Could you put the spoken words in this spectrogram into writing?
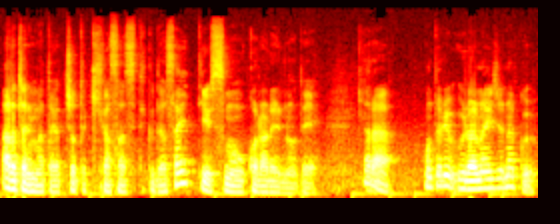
新たにまたちょっと聞かさせてくださいっていう質問を来られるのでだから本当に占いじゃなく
